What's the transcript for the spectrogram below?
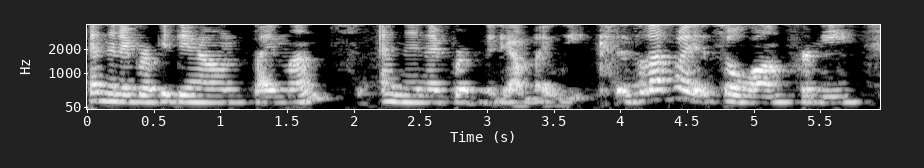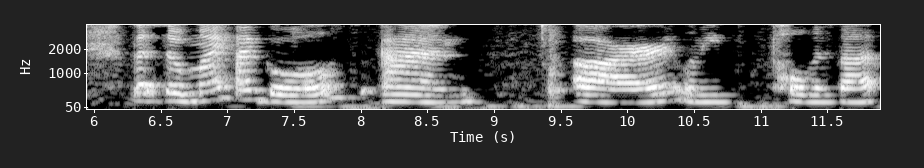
and then I broke it down by months, and then I've broken it down by weeks, and so that's why it's so long for me. But so my five goals um, are let me pull this up.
